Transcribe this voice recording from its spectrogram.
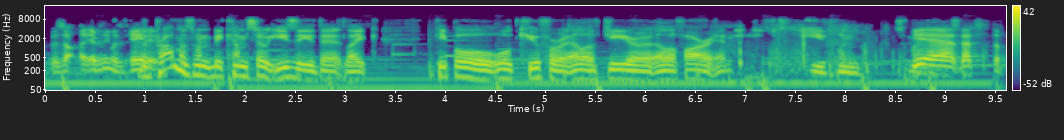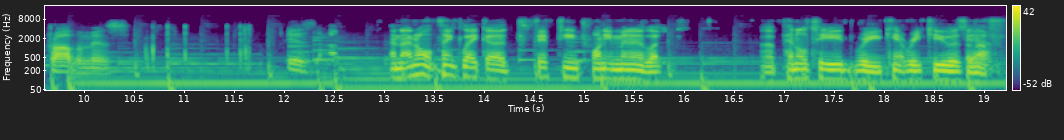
It was everything was The gated. problem is when it becomes so easy that like people will queue for LFG or LFR and just leave when. yeah, dies. that's the problem. Is is uh, and I don't think like a 15, 20 minute like a penalty where you can't requeue is Yeah. enough.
